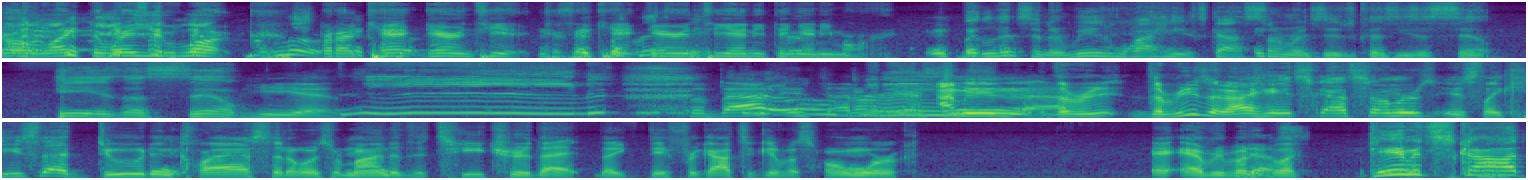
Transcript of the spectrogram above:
don't like the way you look, Look. but I can't guarantee it because I can't Listen. guarantee anything anymore. But listen, the reason why I hate Scott Summers is because he's a simp. He is a simp. He is. So that is, I don't know if you guys I mean, that. the re- the reason I hate Scott Summers is like he's that dude in class that always reminded the teacher that like they forgot to give us homework. Everybody be Yes. like, "Damn it, Scott!"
